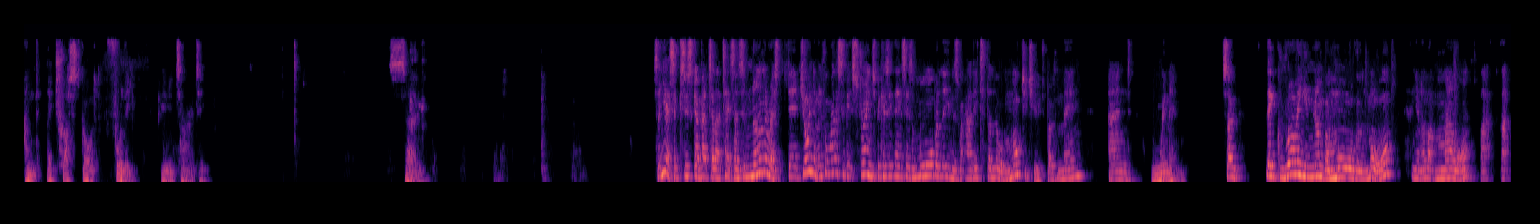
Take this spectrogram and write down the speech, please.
and they trust God fully in entirety. So, so yes, yeah, so just going back to that text. And so none of the rest joined them. And thought, well, that's a bit strange because it then says more believers were added to the Lord, multitudes, both men and women. So they're growing in number more than more. You know, like mallon, that, that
